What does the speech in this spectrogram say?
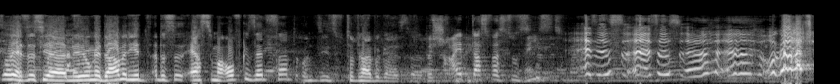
So, jetzt ist hier eine junge Dame, die das das erste Mal aufgesetzt hat und sie ist total begeistert. Beschreib das, was du siehst. Es ist, es ist, äh, äh, oh Gott!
